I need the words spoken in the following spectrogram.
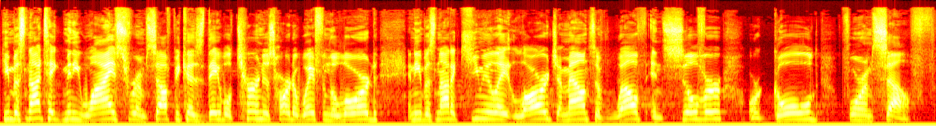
He must not take many wives for himself because they will turn his heart away from the Lord, and he must not accumulate large amounts of wealth in silver or gold for himself.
